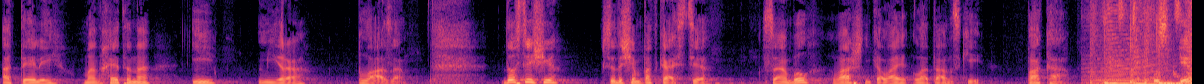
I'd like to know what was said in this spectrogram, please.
отелей Манхэттена и мира Плаза. До встречи в следующем подкасте. С вами был ваш Николай Латанский. Пока. Успех.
